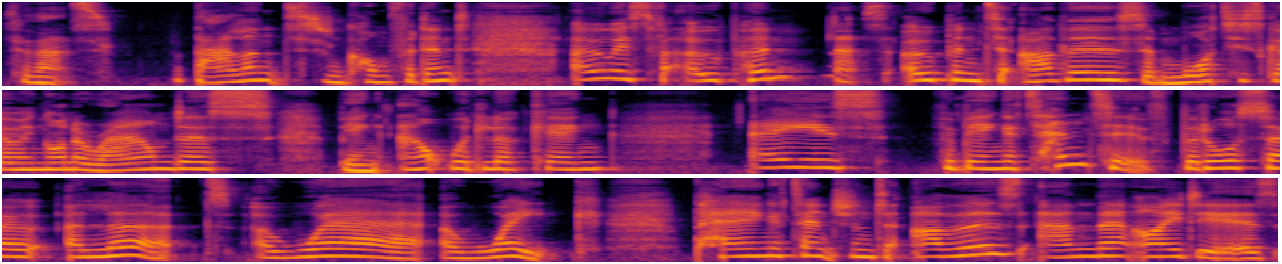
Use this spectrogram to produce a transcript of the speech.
so that's balanced and confident. O is for open, that's open to others and what is going on around us, being outward looking. A is for being attentive, but also alert, aware, awake, paying attention to others and their ideas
